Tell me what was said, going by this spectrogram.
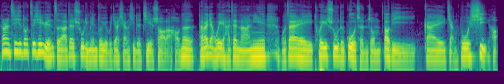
当然，这些都这些原则啊，在书里面都有比较详细的介绍了，好。那坦白讲，我也还在拿捏，我在推书的过程中，到底该讲多细，哈，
